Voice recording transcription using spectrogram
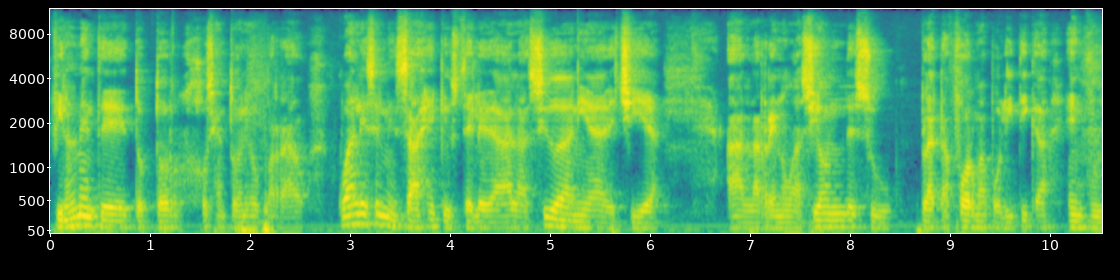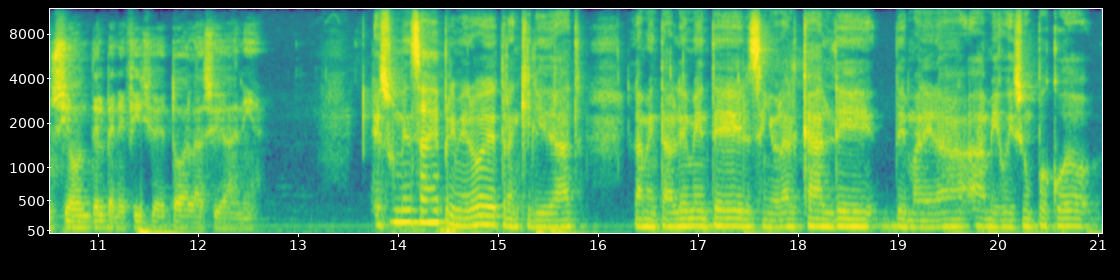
Finalmente, doctor José Antonio Parrado, ¿cuál es el mensaje que usted le da a la ciudadanía de Chía, a la renovación de su plataforma política en función del beneficio de toda la ciudadanía? Es un mensaje primero de tranquilidad, Lamentablemente el señor alcalde, de manera, a mi juicio, un poco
